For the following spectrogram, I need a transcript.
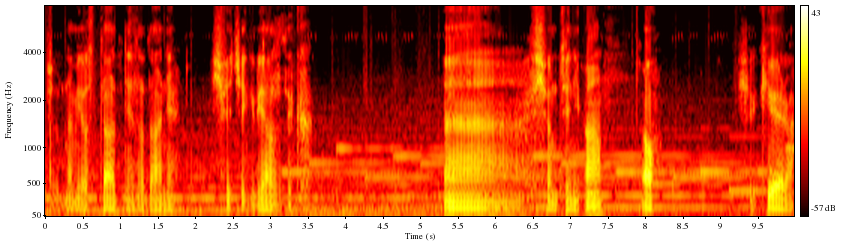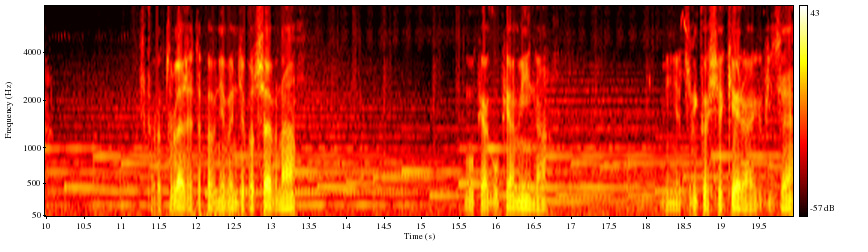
Przed nami ostatnie zadanie w świecie gwiazdek. Eee, w świątyni A. O! Siekiera. Skoro tu leży, to pewnie będzie potrzebna. Głupia, głupia mina. I nie tylko siekiera, jak widzę.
